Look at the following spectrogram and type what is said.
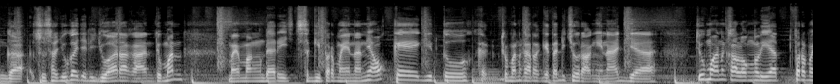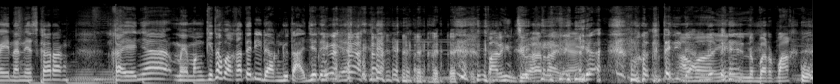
nggak susah juga jadi juara kan. Cuman memang dari segi permainannya oke gitu. Ke- Cuman karena kita dicurangin aja. Cuman kalau ngelihat permainannya sekarang kayaknya memang kita bakatnya di dangdut aja deh ya. Paling juara ya. Iya, bakatnya di dangdut. ini nebar paku.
